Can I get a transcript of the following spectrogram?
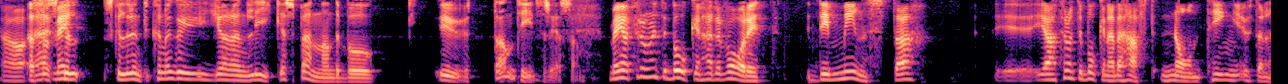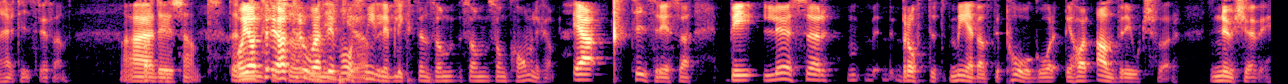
Ja, Alltså, nej, skulle, men, skulle du inte kunna göra en lika spännande bok utan tidsresan? men jag tror inte boken hade varit det minsta... eh, Jag tror inte boken hade haft någonting utan den här tidsresan. Nej, det är sant. Den och jag, tr- jag tror att det var snilleblixten som, som, som kom. Liksom. Ja, tidsresa. Vi löser brottet medan det pågår. Det har aldrig gjorts för. Nu kör vi.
